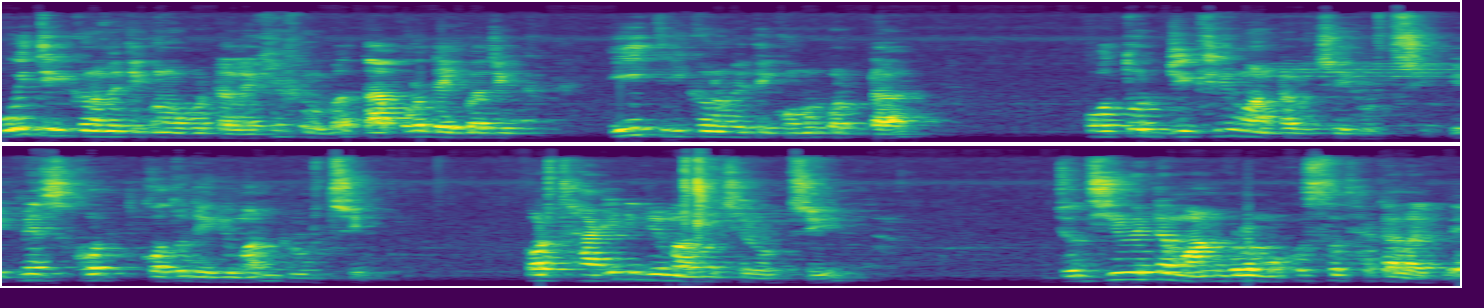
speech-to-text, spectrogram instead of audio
ওই ত্রিকোণমিতিক অনুপাতটা লিখে ফেলবা, তারপরে দেখবা যে এই ত্রিকোণমিতিক অনুপাতটা কত ডিগ্রির মানটা হচ্ছে root three it means cot কত ডিগ্রি মান root three cot thirty degree মান হচ্ছে রুট থ্রি যদিও এটা মানগুলো মুখস্থ থাকা লাগবে,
